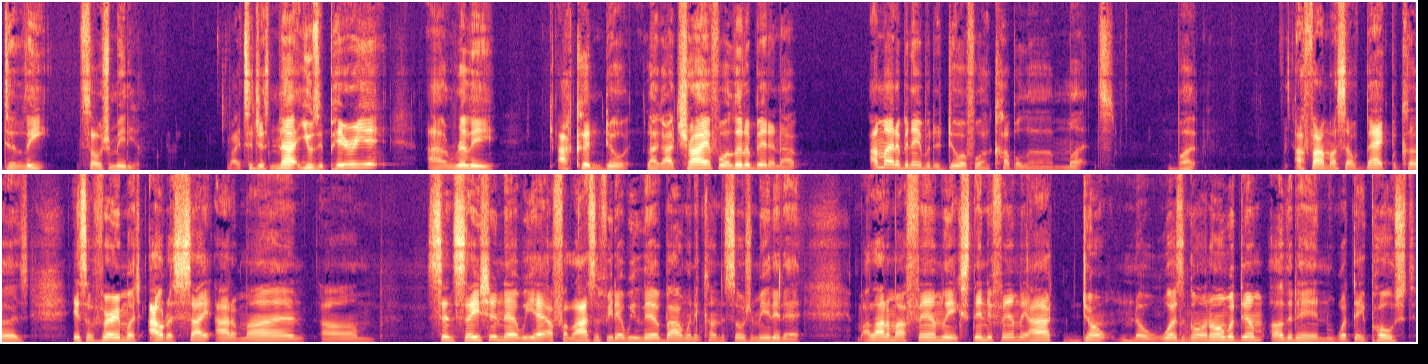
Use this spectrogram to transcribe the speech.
delete social media. Like to just not use it. Period. I really, I couldn't do it. Like I tried for a little bit, and I, I might have been able to do it for a couple of months, but I found myself back because it's a very much out of sight, out of mind um, sensation that we have, a philosophy that we live by when it comes to social media. That a lot of my family, extended family, I don't know what's going on with them other than what they post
